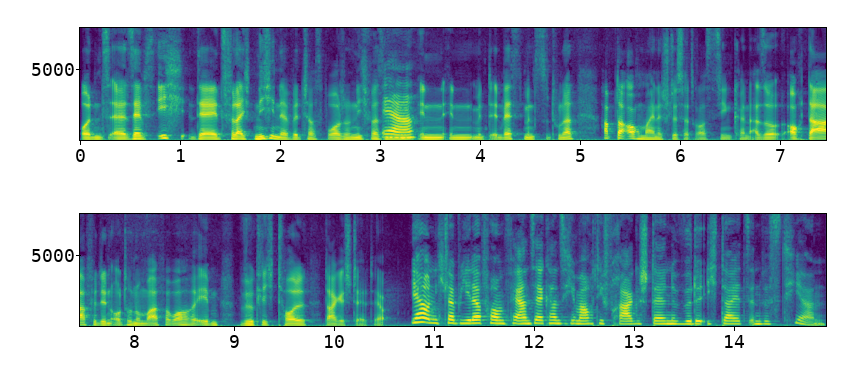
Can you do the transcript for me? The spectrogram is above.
und äh, selbst ich, der jetzt vielleicht nicht in der Wirtschaftsbranche und nicht was ja. in, in, in, mit Investments zu tun hat, habe da auch meine Schlüsse draus ziehen können. Also auch da für den Otto-Normalverbraucher eben wirklich toll dargestellt, ja. Ja, und ich glaube, jeder vorm Fernseher kann sich immer auch die Frage stellen, würde ich da jetzt investieren?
